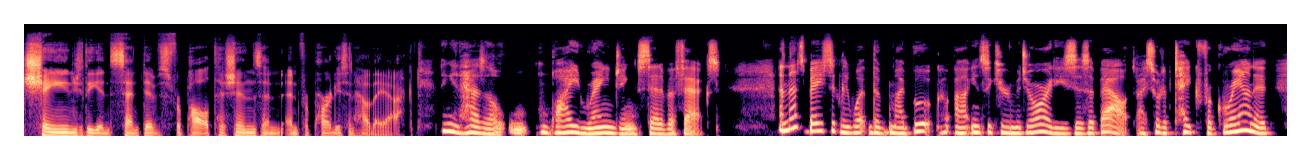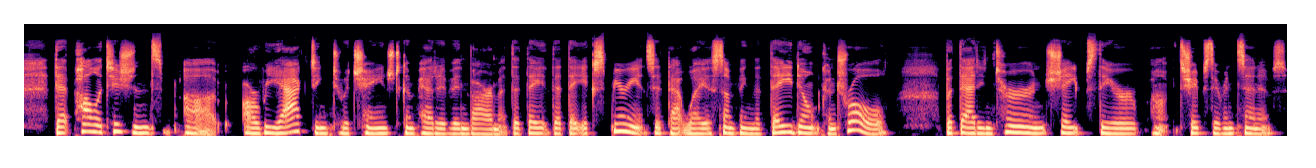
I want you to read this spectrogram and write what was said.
change the incentives for politicians and, and for parties and how they act? I think it has a wide ranging set of effects. And that's basically what the, my book, uh, Insecure Majorities, is about. I sort of take for granted that politicians uh, are reacting to a changed competitive environment, that they, that they experience it that way as something that they don't control, but that in turn shapes their, uh, shapes their incentives.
